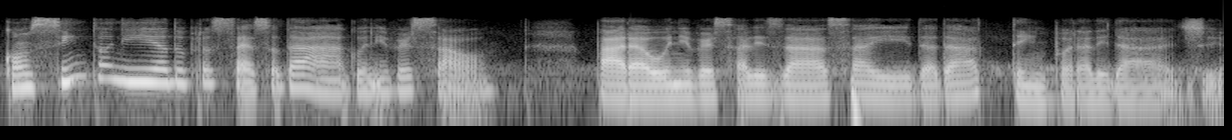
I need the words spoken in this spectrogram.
com sintonia do processo da água universal para universalizar a saída da temporalidade.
